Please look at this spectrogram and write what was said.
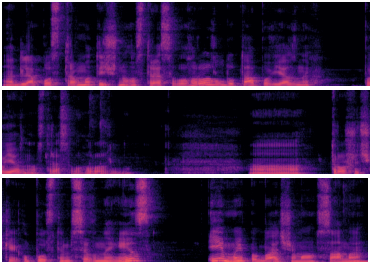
для посттравматичного стресового розладу та пов'язаного стресового розладу. Трошечки опустимося вниз. І ми побачимо саме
